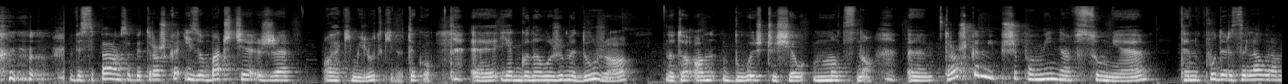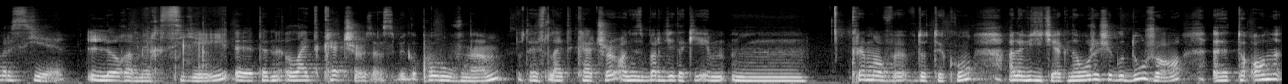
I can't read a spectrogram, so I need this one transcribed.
Wysypałam sobie troszkę i zobaczcie, że o jaki milutki dotyku. E, jak go nałożymy dużo, no to on błyszczy się mocno. E, troszkę mi przypomina w sumie ten puder z Laura Mercier. Laura Mercier, e, ten Light Catcher, zaraz sobie go porównam. Tutaj jest Light Catcher, on jest bardziej taki mm, kremowy w dotyku, ale widzicie, jak nałoży się go dużo, e, to on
